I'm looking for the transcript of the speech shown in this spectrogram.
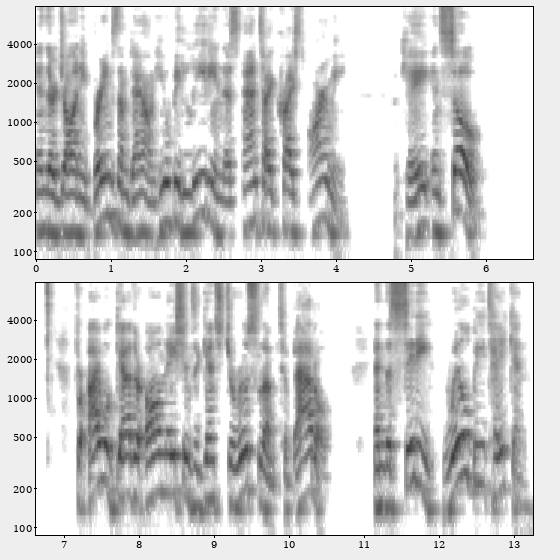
in their jaw and he brings them down. He will be leading this Antichrist army. Okay, and so for I will gather all nations against Jerusalem to battle, and the city will be taken.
